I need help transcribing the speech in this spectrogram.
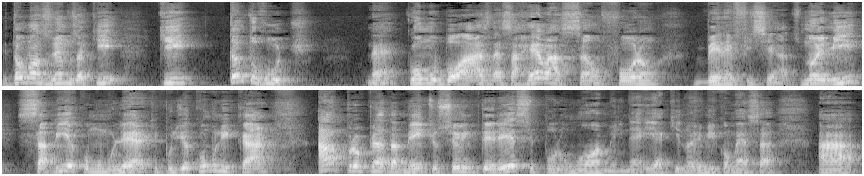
Então nós vemos aqui que tanto Ruth, né, como Boaz nessa relação foram beneficiados. Noemi sabia como mulher que podia comunicar apropriadamente o seu interesse por um homem, né? E aqui Noemi começa a,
